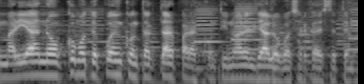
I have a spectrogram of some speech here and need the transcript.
Mariano, ¿cómo te pueden contactar para continuar el diálogo acerca de este tema?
